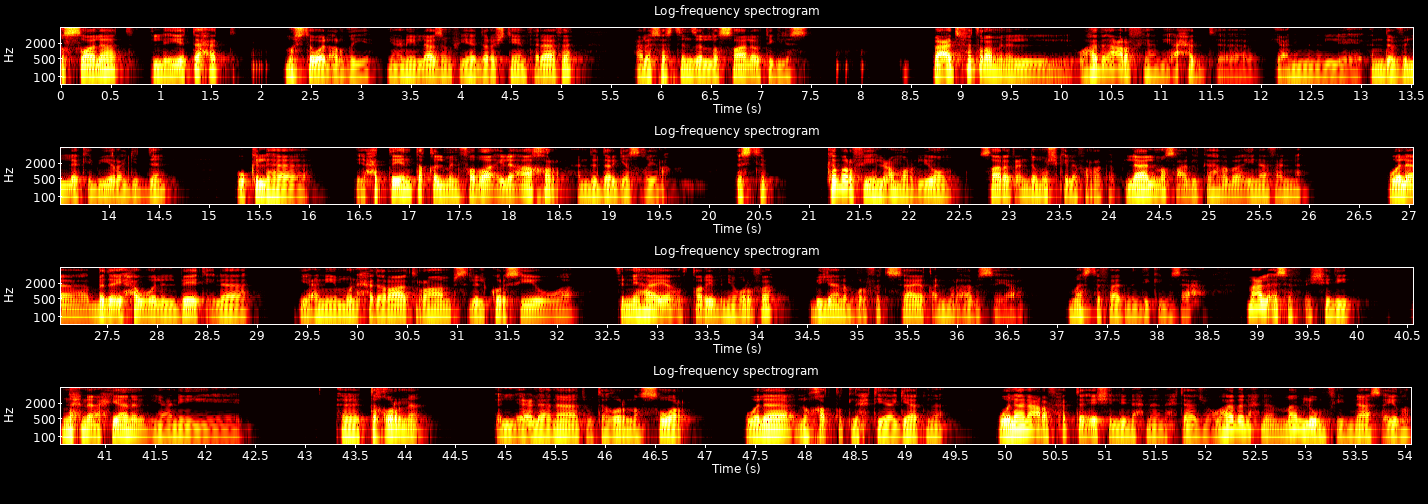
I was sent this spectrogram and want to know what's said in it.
الصالات اللي هي تحت مستوى الأرضية. يعني لازم فيها درجتين ثلاثة على أساس تنزل للصالة وتجلس. بعد فترة من ال... وهذا أعرف يعني أحد يعني من اللي عنده فيلا كبيرة جدا وكلها حتى ينتقل من فضاء إلى آخر عنده درجة صغيرة. استب. كبر فيه العمر اليوم صارت عنده مشكلة في الركب. لا المصعد الكهربائي نافعنا ولا بدأ يحول البيت إلى يعني منحدرات رامبس للكرسي وفي النهاية اضطر يبني غرفة بجانب غرفة السائق عند مرآة السيارة وما استفاد من ذيك المساحة. مع الأسف الشديد نحن أحيانا يعني آه، تغرنا الإعلانات وتغرنا الصور ولا نخطط لاحتياجاتنا ولا نعرف حتى إيش اللي نحن نحتاجه وهذا نحن ما نلوم فيه الناس أيضا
